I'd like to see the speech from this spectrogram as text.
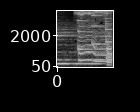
Ooh.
